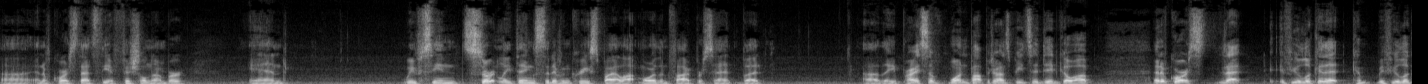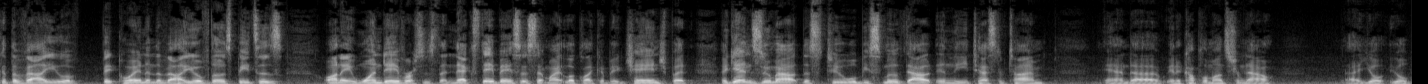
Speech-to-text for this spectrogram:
uh, and of course that's the official number. And we've seen certainly things that have increased by a lot more than 5%, but uh, the price of one Papa John's pizza did go up. And of course, that if you look at it, if you look at the value of Bitcoin and the value of those pizzas on a one day versus the next day basis, that might look like a big change. But again, zoom out. This too will be smoothed out in the test of time, and uh, in a couple of months from now, uh, you'll you'll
